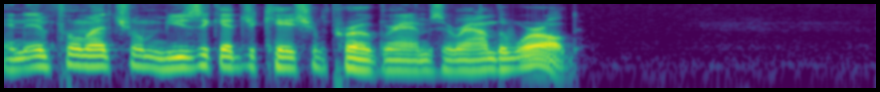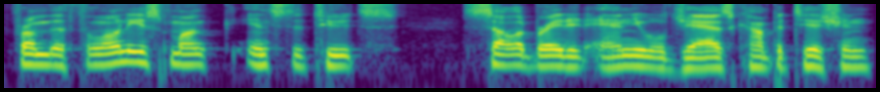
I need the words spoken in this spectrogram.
and influential music education programs around the world. From the Thelonious Monk Institute's celebrated annual jazz competition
